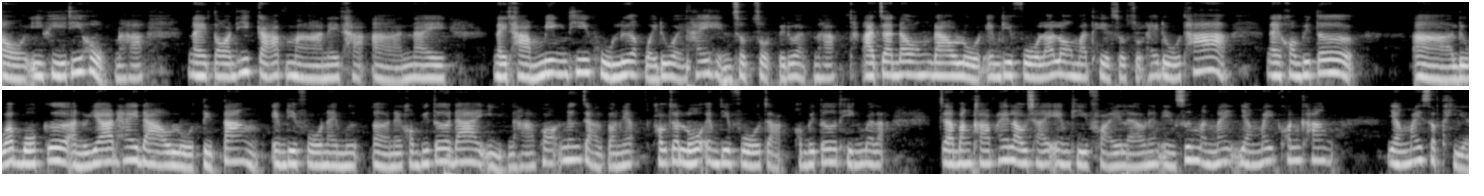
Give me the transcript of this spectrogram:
ต่อ EP ที่ 6 นะคะ ในตอนที่กราฟมาในทาอ่าในในทามมิ่งที่ครูเลือกไว้ด้วย ให้เห็นสดๆไปด้วยนะคะ อาจจะดองดาวน์โหลด MT4 แล้วลองมาเทสสดๆให้ดูถ้าในคอมพิวเตอร์ หรือว่าโบรกเกอร์อนุญาตให้ดาวน์โหลดติดตั้ง MT4 ในมือในคอมพิวเตอร์ได้อีกนะคะ เพราะเนื่องจากตอนนี้เขาจะโล MT4 จากคอมพิวเตอร์ทิ้งไปละ จะบังคับให้เราใช้ MT ไฟแล้วนั่นเอง ซึ่งมันไม่ยังไม่ค่อนข้างยังไม่เสถียร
